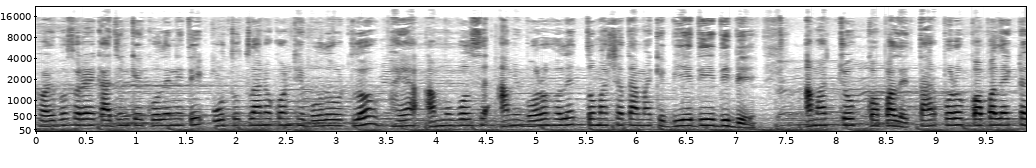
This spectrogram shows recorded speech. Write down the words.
ছয় বছরের কাজিনকে কোলে নিতেই ও তুতলানো কণ্ঠে বলে উঠল, ভাইয়া, আম্মু বলছে আমি বড় হলে তোমার সাথে আমাকে বিয়ে দিয়ে দিবে। আমার চোখ কপালে। তারপরও কপালে একটা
